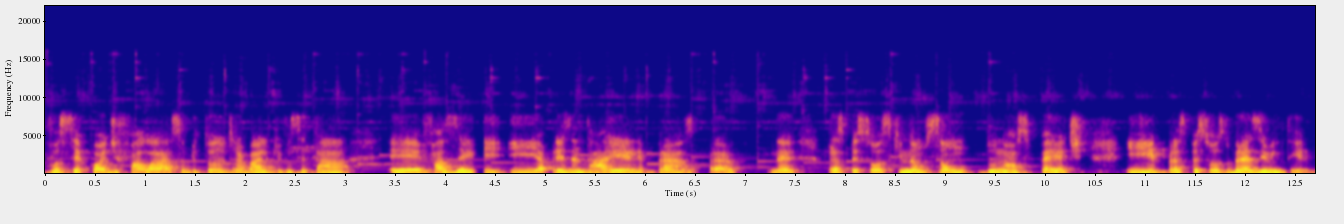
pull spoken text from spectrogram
você pode falar sobre todo o trabalho que você está é, fazendo e, e apresentar ele para né, para as pessoas que não são do nosso PET e para as pessoas do Brasil inteiro,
